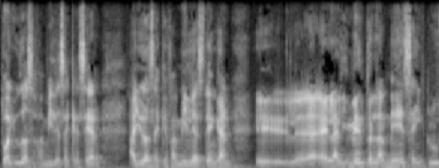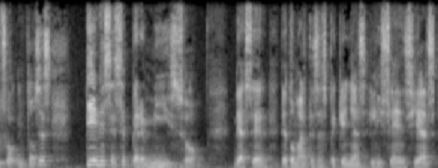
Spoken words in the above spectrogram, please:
Tú ayudas a familias a crecer, ayudas a que familias tengan eh, el alimento en la mesa incluso. Entonces, tienes ese permiso de hacer, de tomarte esas pequeñas licencias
